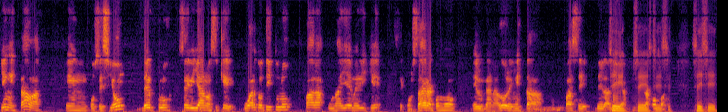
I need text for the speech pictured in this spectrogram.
Quien estaba en posesión del club sevillano. Así que cuarto título para Unai Emery que se consagra como el ganador en esta fase de la liga. Sí, sí, sí, sí,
